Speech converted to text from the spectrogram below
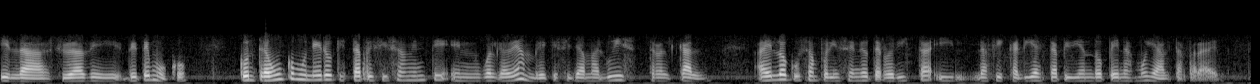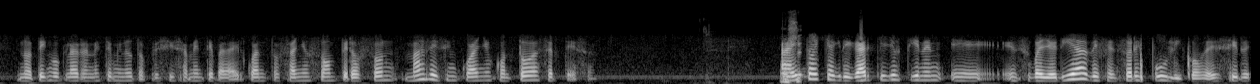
en la ciudad de, Temuco contra un comunero que está precisamente en huelga de hambre, que se llama Luis Tralcal. A él lo acusan por incendio terrorista y la fiscalía está pidiendo penas muy altas para él. No tengo claro en este minuto precisamente para él cuántos años son, pero son más de cinco años con toda certeza. A esto hay que agregar que ellos tienen eh, en su mayoría defensores públicos, es decir,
